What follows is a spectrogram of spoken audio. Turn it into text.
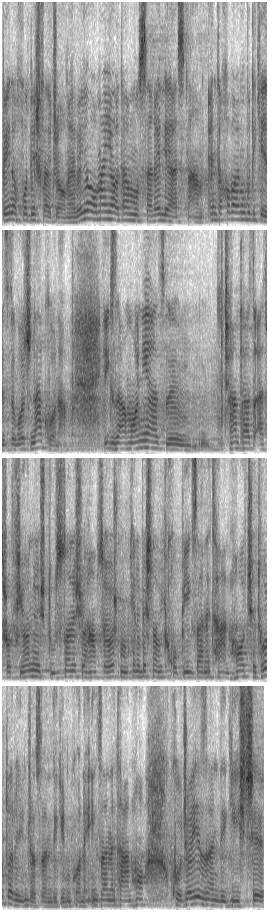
بین خودش و جامعه. بگه آقا من یه آدم مستقلی هستم. انتخابم این بوده که ازدواج نکنم. یک زمانی از چند تا از اطرافیانش دوستانش یا همسایه‌اش ممکنه بشنوه که خب یک زن تنها چطور داره اینجا زندگی می‌کنه؟ این زن تنها کجای زندگیش؟ چه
